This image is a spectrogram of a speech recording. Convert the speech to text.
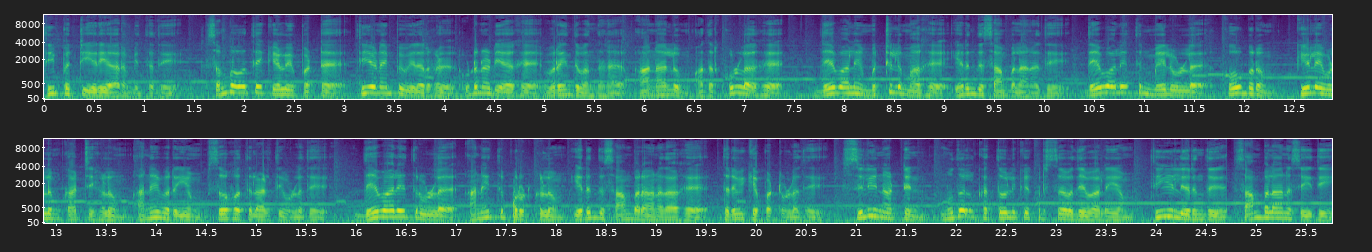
தீப்பற்றி எரிய ஆரம்பித்தது. சம்பவத்தை கேள்விப்பட்ட தீயணைப்பு வீரர்கள் உடனடியாக விரைந்து வந்தனர். ஆனாலும் அதற்குள்ளாக தேவாலயம் முற்றிலுமாக எரிந்து சாம்பலானது. தேவாலயத்தின் மேலுள்ள கோபுரம் கீழே விழும் காட்சிகளும் அனைவரையும் சோகத்தில் ஆழ்த்தியுள்ளது. தேவாலயத்தில் உள்ள அனைத்து பொருட்களும் எரிந்து சாம்பலானதாக தெரிவிக்கப்பட்டுள்ளது. சிலி நாட்டின் முதல் கத்தோலிக்க கிறிஸ்தவ தேவாலயம் தீயில் இருந்து சாம்பலான செய்தி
